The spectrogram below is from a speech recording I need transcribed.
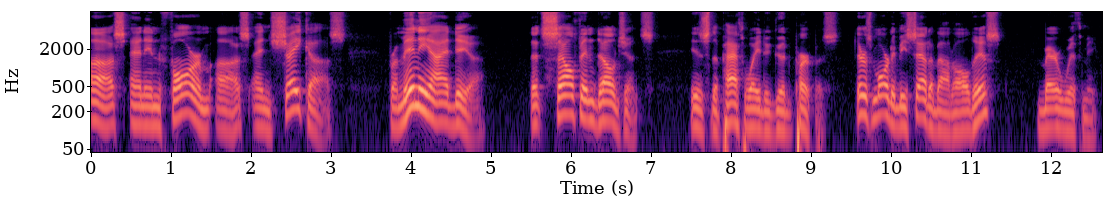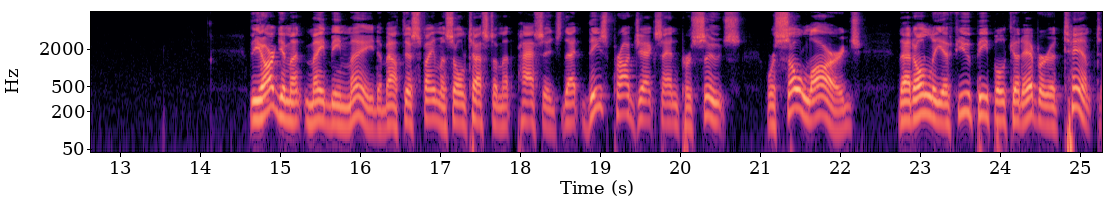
us and inform us and shake us from any idea that self indulgence is the pathway to good purpose. There's more to be said about all this. Bear with me. The argument may be made about this famous Old Testament passage that these projects and pursuits were so large that only a few people could ever attempt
